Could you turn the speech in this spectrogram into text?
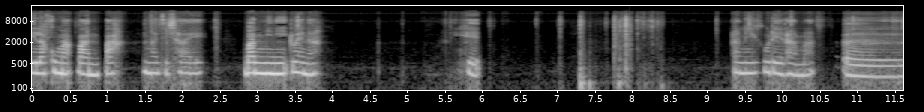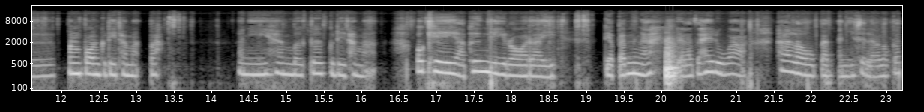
ลีลาคุมะบันปะ น่าจะใช่ บันมินิด้วยนะ เห็ด อันนี้กูเดทามะ เอ่อ ปังปอนกูเดทามะปะ อันนี้แฮมเบอร์เกอร์กูเดทามะ โอเค อย่าเพิ่งรีรออะไร เดี๋ยวแป๊บนึงนะ เดี๋ยวเราจะให้ดูว่า ถ้าเราแบบอันนี้เสร็จแล้วเราก็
